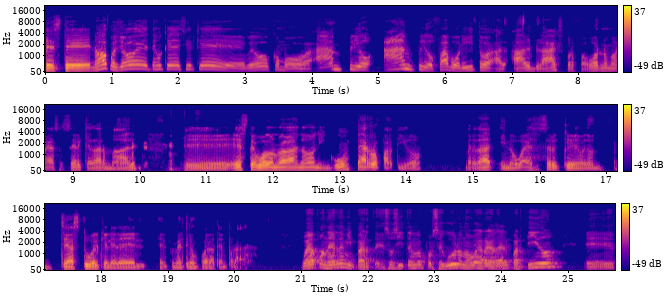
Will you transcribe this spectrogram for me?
Este, no, pues yo eh, tengo que decir que veo como amplio, amplio favorito al All Blacks. Por favor, no me vayas a hacer quedar mal. Eh, este Bodo no ha ganado ningún perro partido, ¿verdad? Y no vayas a hacer que seas tú el que le dé el, primer triunfo de la temporada. Voy a poner de mi parte, eso sí tengo por seguro, no voy a regalar el partido, eh,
